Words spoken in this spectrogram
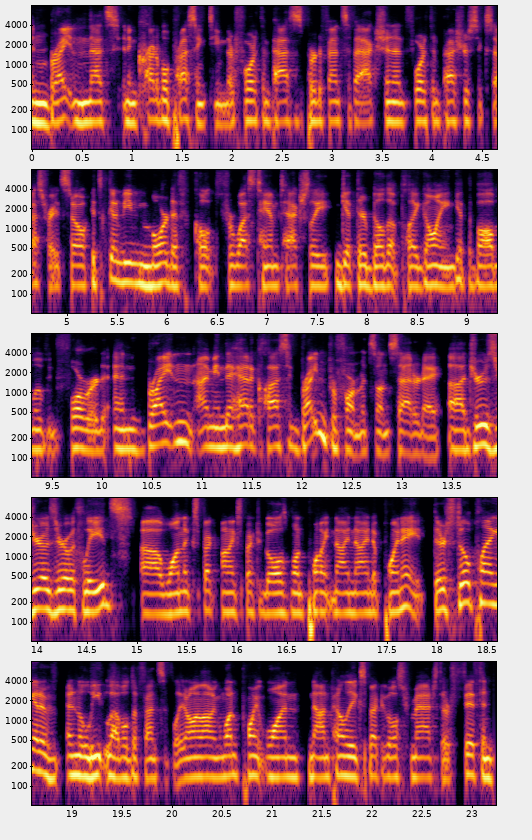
in Brighton that's an incredible pressing team. They're fourth in passes per defensive action and fourth in pressure success rate. So it's going to be more difficult for West Ham to actually get their build up play going and get the ball moving forward. And Brighton, I mean, they had a classic Brighton performance on Saturday. Uh, drew 0 0 with Leeds, uh, one expect unexpected goals, 1.99 to 0.8. They're still playing at a, an elite level defensively, only allowing 1.1 non penalty expected goals per match. They're fifth in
